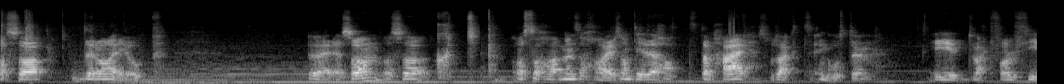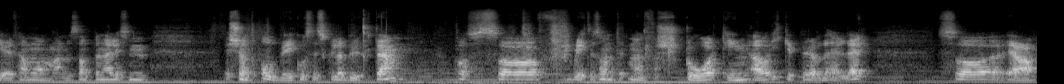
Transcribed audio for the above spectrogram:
Og så drar jeg opp øret sånn, og så, og så har, Men så har jeg samtidig hatt de her som sagt en god stund. I hvert fall fire-fem måneder. eller sånt, Men jeg liksom jeg skjønte aldri hvordan jeg skulle ha brukt dem. Og så blir det sånn at man forstår ting av å ikke prøve det heller. Så ja.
